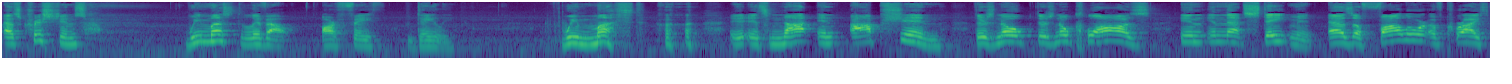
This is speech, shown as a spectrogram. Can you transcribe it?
as Christians, we must live out our faith daily. We must. it's not an option. There's no, there's no clause in, in that statement as a follower of Christ.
